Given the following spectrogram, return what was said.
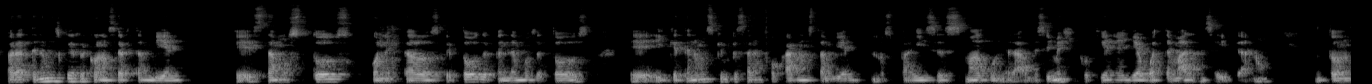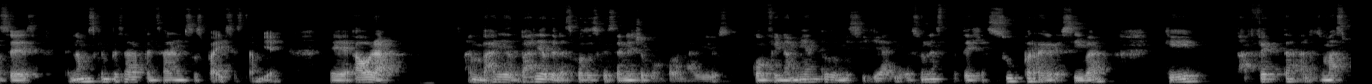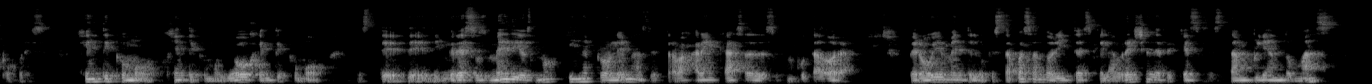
Ahora, tenemos que reconocer también que estamos todos conectados, que todos dependemos de todos eh, y que tenemos que empezar a enfocarnos también en los países más vulnerables. Y México tiene ya Guatemala enseguida, ¿no? Entonces, tenemos que empezar a pensar en esos países también. Eh, ahora, varias, varias de las cosas que se han hecho con coronavirus. Confinamiento domiciliario es una estrategia súper regresiva que afecta a los más pobres. Gente como, gente como yo, gente como este, de, ingresos medios, no tiene problemas de trabajar en casa desde su computadora. Pero obviamente lo que está pasando ahorita es que la brecha de riqueza se está ampliando más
